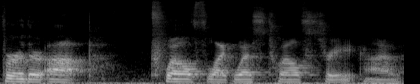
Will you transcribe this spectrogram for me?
further up, 12th, like West 12th Street, kind of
